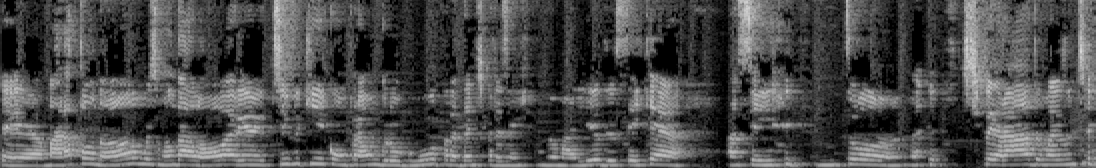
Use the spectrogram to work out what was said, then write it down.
é, maratonamos Mandalorian, tive que comprar um Grogu para dar de presente pro meu marido, eu sei que é, assim, muito esperado, mas não tinha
